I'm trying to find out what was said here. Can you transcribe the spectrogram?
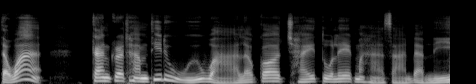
แต่ว่าการกระทำที่ดูหวือหวา แล้วก็ใช้ตัวเลขมหาศาลแบบนี้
